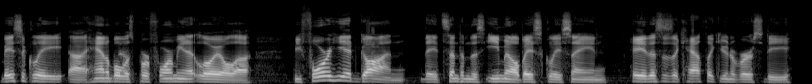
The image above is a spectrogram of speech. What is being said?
basically, uh, Hannibal was performing at Loyola. Before he had gone, they'd sent him this email basically saying, hey, this is a Catholic university.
